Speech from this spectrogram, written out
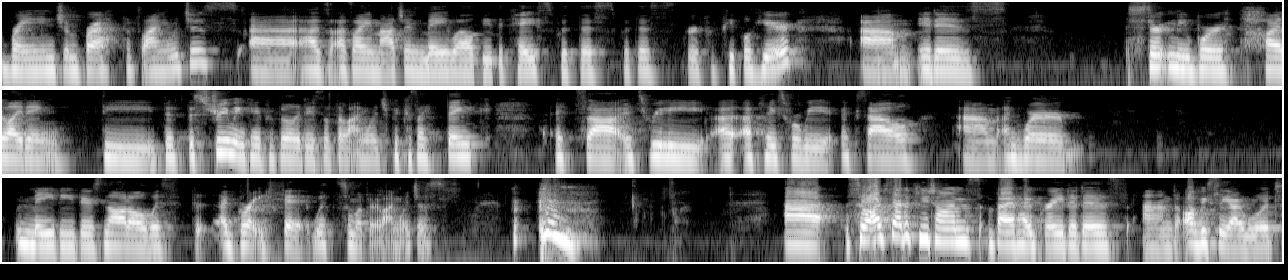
range and breadth of languages, uh, as, as I imagine may well be the case with this with this group of people here. Um, it is certainly worth highlighting the, the, the streaming capabilities of the language because I think it's uh, it's really a, a, place where we excel um, and where maybe there's not always a great fit with some other languages. uh, so I've said a few times about how great it is, and obviously I would.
